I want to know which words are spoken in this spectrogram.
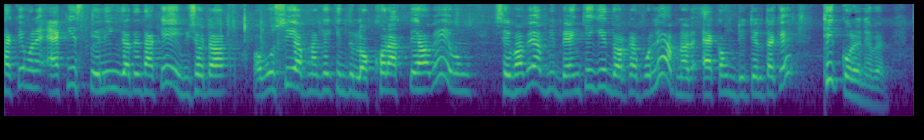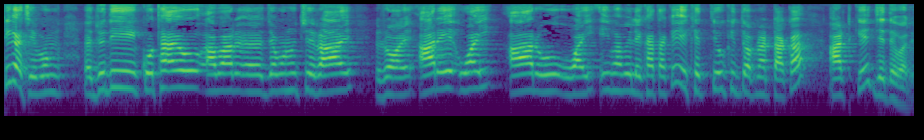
থাকে মানে একই স্পেলিং যাতে থাকে, এই বিষয়টা অবশ্যই আপনাকে কিন্তু লক্ষ্য রাখতে হবে এবং সেভাবে আপনি ব্যাংকে গিয়ে দরকার পড়লে আপনার অ্যাকাউন্ট ডিটেলটাকে ঠিক করে নেবেন। ঠিক আছে? এবং যদি কোথাও আবার যেমন হচ্ছে রায়, রয় আর এ ওয়াই আর ও ওয়াই এইভাবে লেখা থাকে, এক্ষেত্রেও কিন্তু আপনার টাকা আটকে যেতে পারে।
